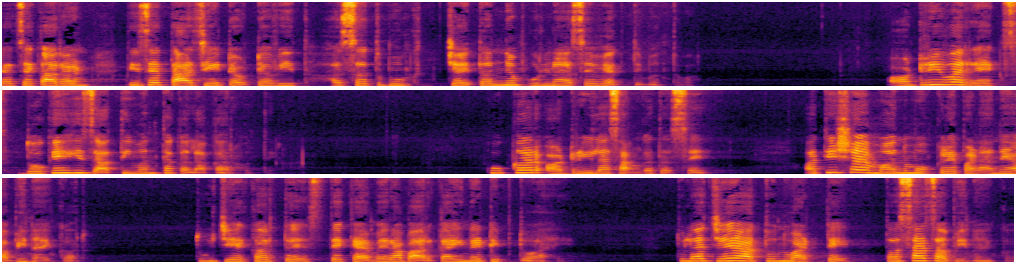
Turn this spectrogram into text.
त्याचे कारण तिचे ताजे टवटवीत हसतमुख चैतन्यपूर्ण असे व्यक्तिमत्व. ऑड्री व रेक्स दोघेही जातीवंत कलाकार होते. कुकर ऑड्रीला सांगत असे अतिशय मन मोकळेपणाने अभिनय कर. तू जे करतेस ते कॅमेरा बारकाईने टिपतो आहे. तुला जे आतून वाटते तसाच अभिनय कर.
